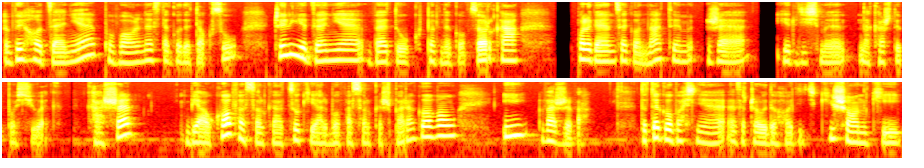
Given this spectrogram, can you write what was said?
wychodzenie powolne z tego detoksu, czyli jedzenie według pewnego wzorka, polegającego na tym, że jedliśmy na każdy posiłek kaszę, białko, fasolkę acuki albo fasolkę szparagową i warzywa. Do tego właśnie zaczęły dochodzić kiszonki.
